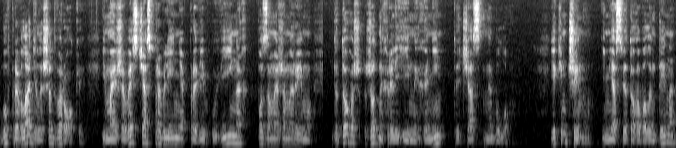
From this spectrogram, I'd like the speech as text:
був при владі лише два роки, і майже весь час правління провів у війнах поза межами Риму. До того ж, жодних релігійних ганінь в той час не було. Яким чином ім'я святого Валентина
